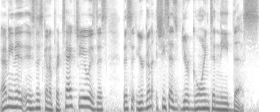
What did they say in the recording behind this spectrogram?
I mean, is this going to protect you? Is this this you're gonna? She says you're going to need this.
